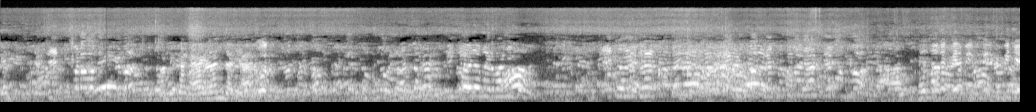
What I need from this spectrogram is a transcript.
अभी तक है अंदर यार पीछे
